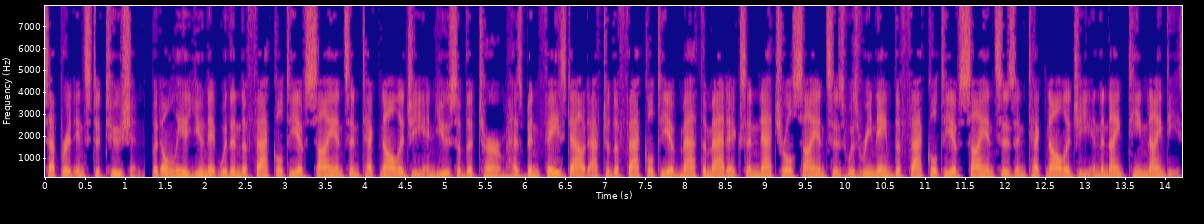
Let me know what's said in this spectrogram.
separate institution, but only a unit within the Faculty of Science and Technology and use of the term has been phased out after the Faculty of Mathematics and Natural Sciences was renamed the Faculty of Sciences and Technology in the 1990s.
